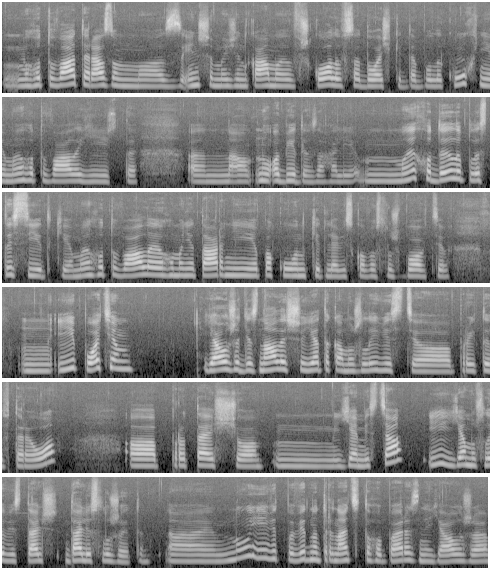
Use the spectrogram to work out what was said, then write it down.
готувати разом е, з іншими жінками в школи, в садочки, де були кухні. Ми готували їсти е, на ну, обіди взагалі. Ми ходили плести сітки, ми готували гуманітарні пакунки для військовослужбовців. І потім я вже дізналася, що є така можливість е, прийти в ТРО про те, що є місця і є можливість далі, далі служити. Е, Ну і відповідно 13 березня я вже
